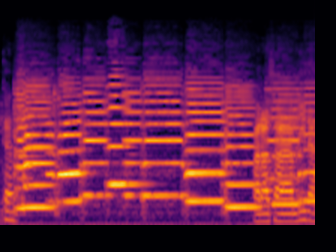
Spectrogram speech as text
Brincan. Para salida.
